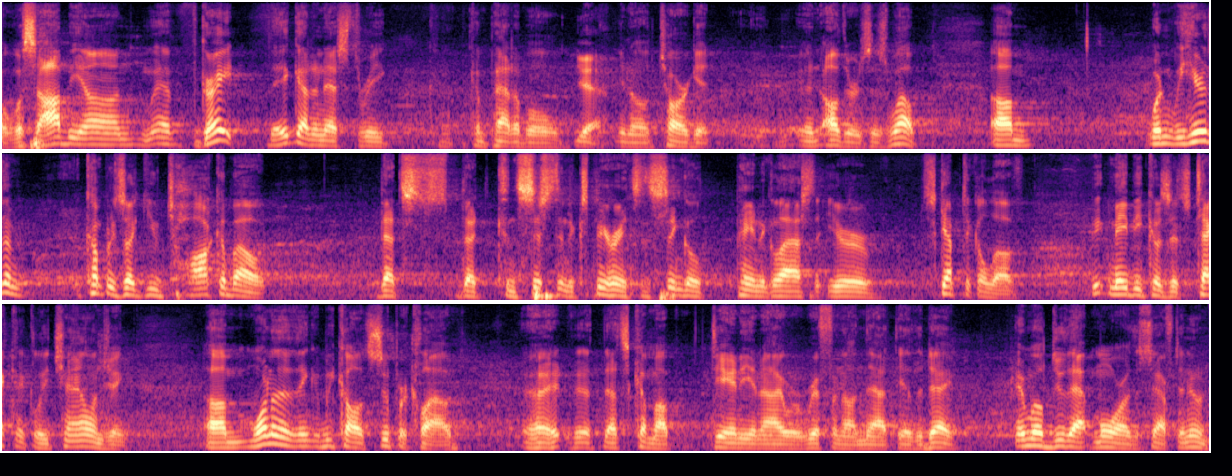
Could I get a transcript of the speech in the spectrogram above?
Wasabi on. Have- Great, they got an S3 compatible Yeah. you know, target and others as well. Um, when we hear them, companies like you talk about that's, that consistent experience, the single pane of glass that you're skeptical of, maybe because it's technically challenging. Um, one of the things, we call it super cloud, right? That's come up. Danny and I were riffing on that the other day. And we'll do that more this afternoon.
